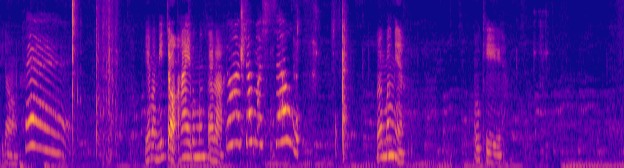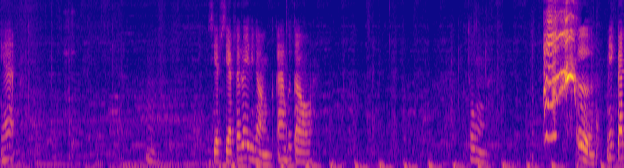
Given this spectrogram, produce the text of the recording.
พี่น้อง Hey. เดี๋ยวมันมีเจาะให้เบ้างเบ้างใช่ล่ะ No, I shot myself. เบ้างเบ้างเนี่ย โอเค เนี่ยอืมเสียบเสียบใส่เลยพี่น้องกล้ามคือเก่าทุ่ง เออ make that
